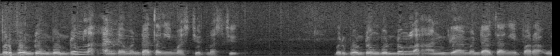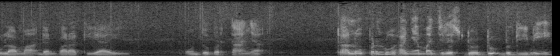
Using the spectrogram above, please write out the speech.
Berbondong-bondonglah Anda mendatangi masjid-masjid. Berbondong-bondonglah Anda mendatangi para ulama dan para kiai untuk bertanya. Kalau perlu hanya majelis duduk begini,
